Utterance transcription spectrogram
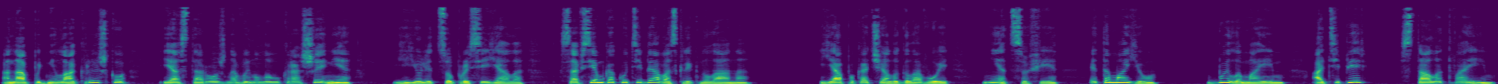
Она подняла крышку и осторожно вынула украшение. Ее лицо просияло. «Совсем как у тебя!» — воскликнула она. Я покачала головой. «Нет, София, это мое. Было моим, а теперь стало твоим».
